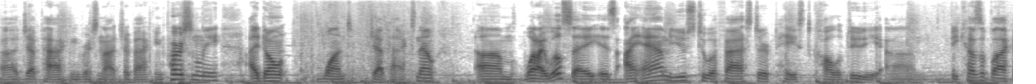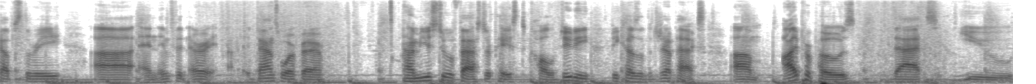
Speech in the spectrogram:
uh, jetpacking versus not jetpacking. Personally, I don't want jetpacks. Now, um, what I will say is I am used to a faster paced Call of Duty. Um, because of Black Ops 3 uh, and Infin Advanced Warfare, I'm used to a faster paced Call of Duty because of the jetpacks. Um, I propose that you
